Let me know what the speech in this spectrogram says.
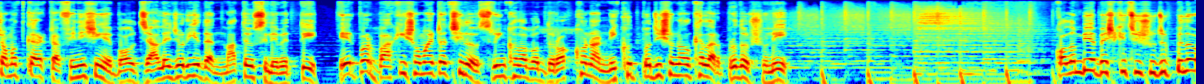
চমৎকার একটা ফিনিশিংয়ে বল জালে জড়িয়ে দেন মাতেও সিলেবেত্তি এরপর বাকি সময়টা ছিল শৃঙ্খলাবদ্ধ রক্ষণ আর নিখুঁত পজিশনাল খেলার প্রদর্শনী। কলম্বিয়া বেশ কিছু সুযোগ পেলেও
